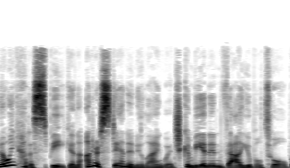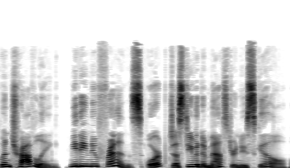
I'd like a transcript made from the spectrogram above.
Knowing how to speak and understand a new language can be an invaluable tool when traveling, meeting new friends, or just even to master a new skill.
